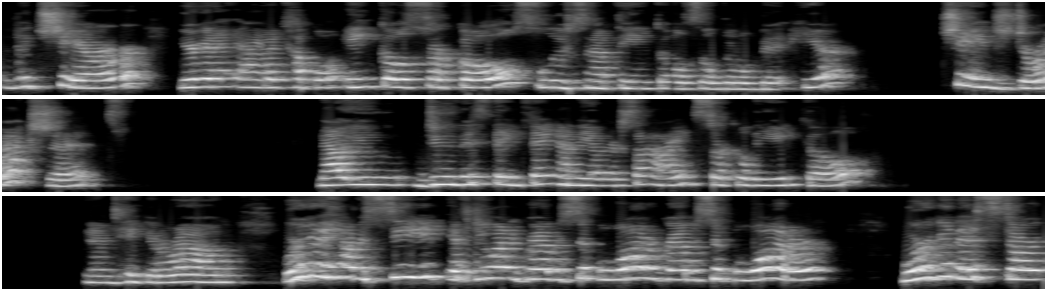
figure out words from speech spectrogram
the chair, you're going to add a couple ankle circles, loosen up the ankles a little bit here, change directions. Now you do the same thing on the other side, circle the ankle and take it around. We're going to have a seat. If you want to grab a sip of water, grab a sip of water. We're going to start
